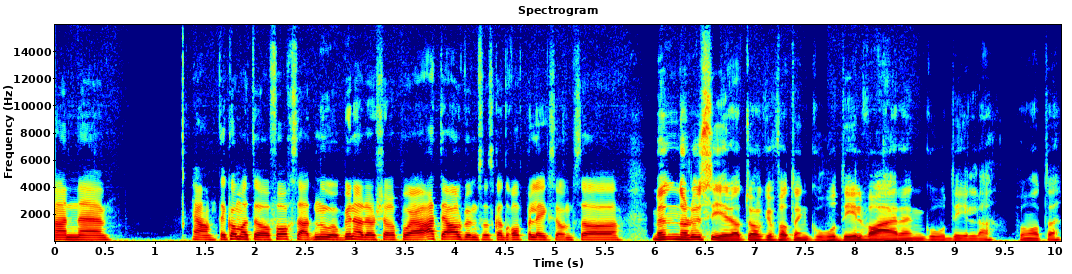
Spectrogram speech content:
men eh, ja, det kommer til å fortsette. Nå begynner det å kjøre på. Jeg har ett album som skal droppe, liksom, så Men når du sier at du har ikke fått en god deal, hva er en god deal da, på en måte?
